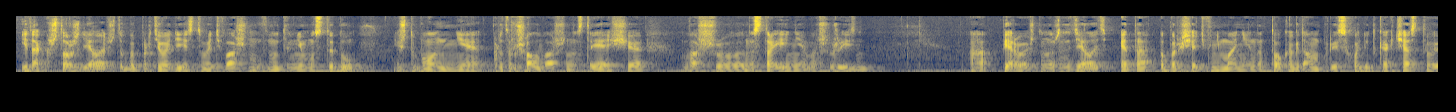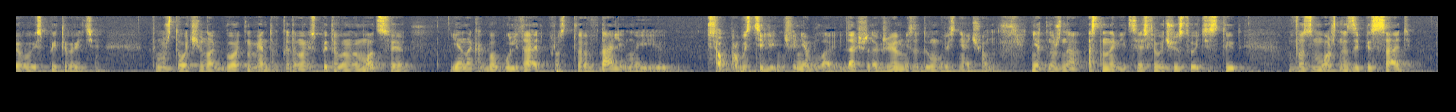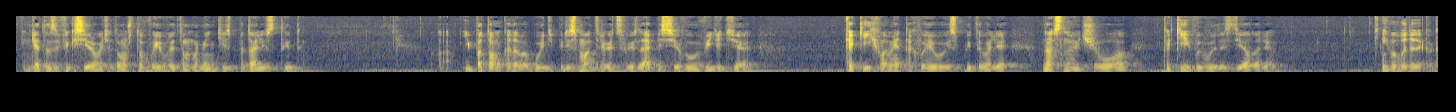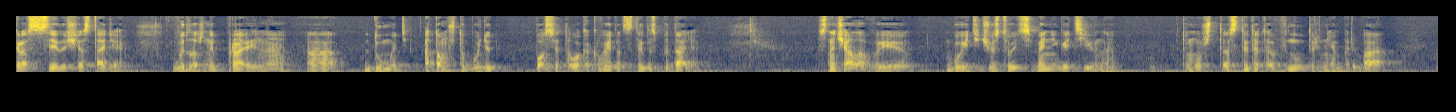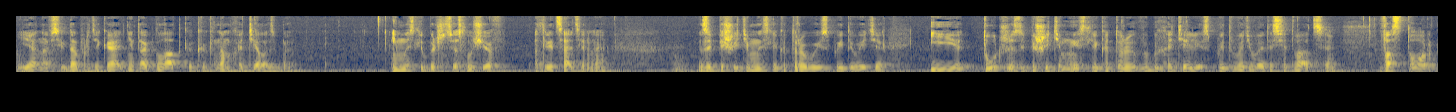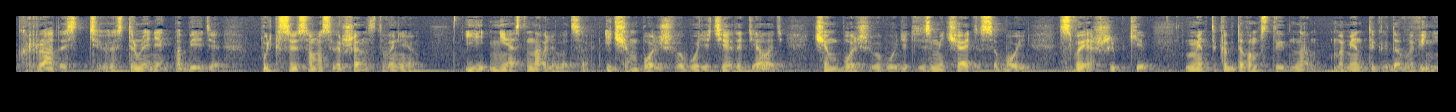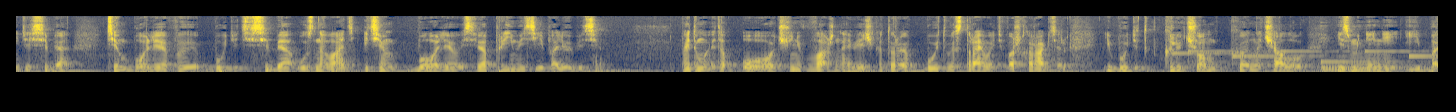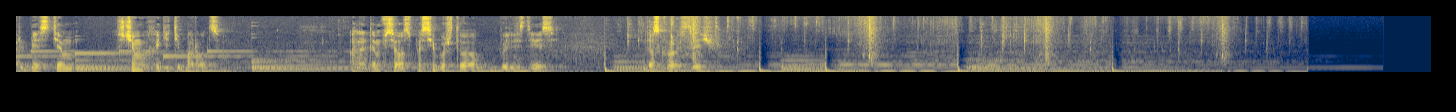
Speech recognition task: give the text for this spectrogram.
Итак, что же делать, чтобы противодействовать вашему внутреннему стыду, и чтобы он не разрушал ваше настоящее, ваше настроение, вашу жизнь? А, первое, что нужно сделать, это обращать внимание на то, когда он происходит, как часто вы его испытываете – Потому что очень много бывает моментов, когда мы испытываем эмоции, и она как бы улетает просто вдали, мы все, пропустили, ничего не было, и дальше так живем, не задумываясь ни о чем. Нет, нужно остановиться, если вы чувствуете стыд. Возможно, записать, где-то зафиксировать о том, что вы в этом моменте испытали стыд. И потом, когда вы будете пересматривать свои записи, вы увидите, в каких моментах вы его испытывали, на основе чего, какие выводы сделали. И выводы — это как раз следующая стадия вы должны правильно э, думать о том, что будет после того, как вы этот стыд испытали. Сначала вы будете чувствовать себя негативно, потому что стыд это внутренняя борьба, и она всегда протекает не так гладко, как нам хотелось бы. И мысли в большинстве случаев отрицательные. Запишите мысли, которые вы испытываете, и тут же запишите мысли, которые вы бы хотели испытывать в этой ситуации. Восторг, радость, э, стремление к победе путь к самосовершенствованию и не останавливаться. И чем больше вы будете это делать, чем больше вы будете замечать за собой свои ошибки, моменты, когда вам стыдно, моменты, когда вы вините себя, тем более вы будете себя узнавать, и тем более вы себя примете и полюбите. Поэтому это очень важная вещь, которая будет выстраивать ваш характер и будет ключом к началу изменений и борьбе с тем, с чем вы хотите бороться. А на этом все. Спасибо, что были здесь. До скорых встреч.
